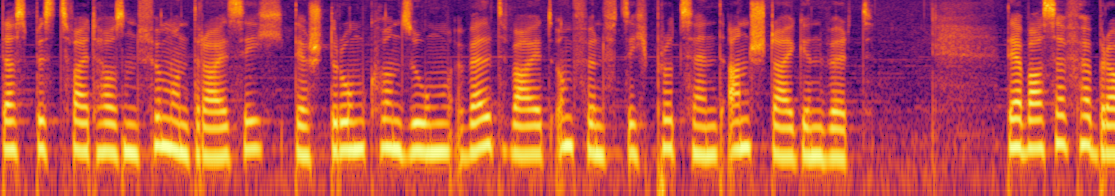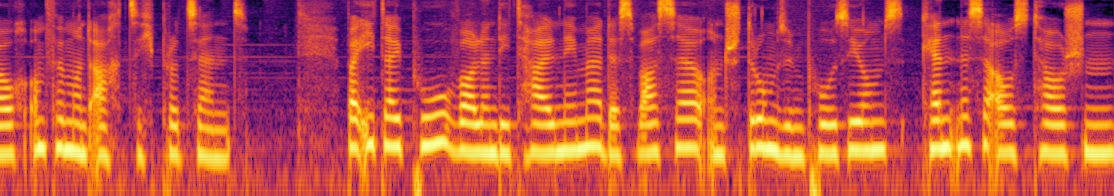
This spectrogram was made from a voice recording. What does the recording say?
dass bis 2035 der Stromkonsum weltweit um 50 Prozent ansteigen wird. Der Wasserverbrauch um 85 Prozent. Bei Itaipu wollen die Teilnehmer des Wasser- und Stromsymposiums Kenntnisse austauschen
